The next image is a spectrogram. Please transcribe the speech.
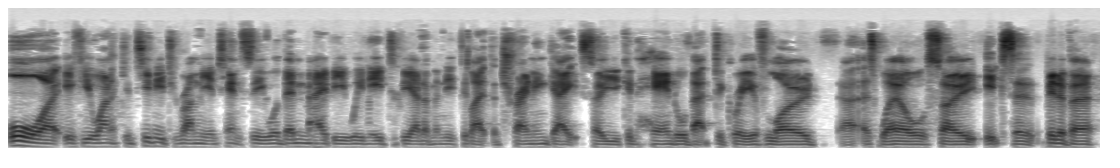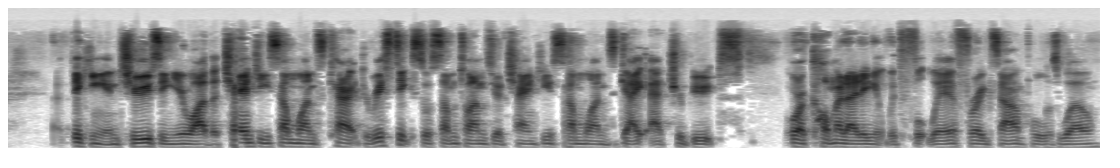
or if you want to continue to run the intensity, well, then maybe we need to be able to manipulate the training gait so you can handle that degree of load uh, as well. So it's a bit of a, picking and choosing. You're either changing someone's characteristics or sometimes you're changing someone's gait attributes or accommodating it with footwear, for example, as well.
